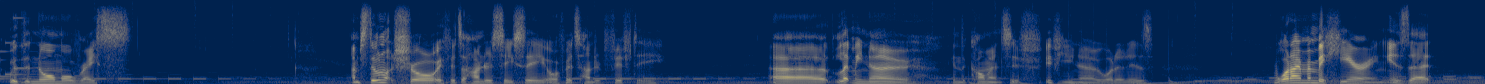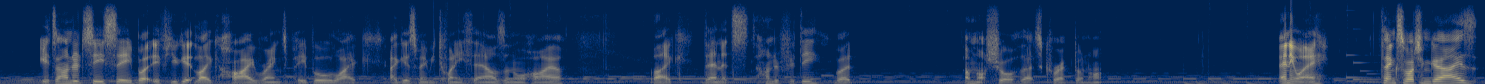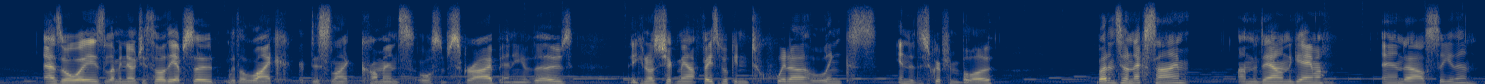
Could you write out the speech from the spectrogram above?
with the normal race. I'm still not sure if it's 100cc or if it's 150. Uh, let me know in the comments if, if you know what it is. What I remember hearing is that it's 100cc, but if you get like high ranked people, like I guess maybe 20,000 or higher, like then it's 150, but I'm not sure if that's correct or not. Anyway, thanks for watching guys. As always, let me know what you thought of the episode with a like, dislike, comment, or subscribe, any of those. You can also check me out Facebook and Twitter, links in the description below. But until next time, I'm the DownUnder Gamer, and I'll see you then.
